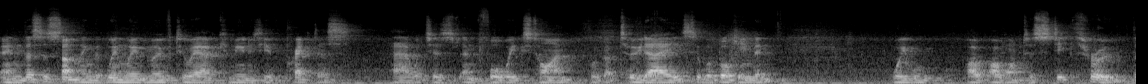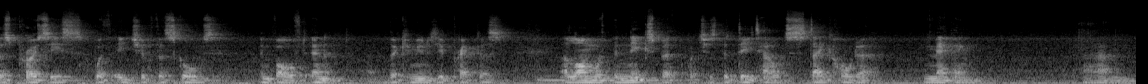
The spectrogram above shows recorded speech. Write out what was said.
and this is something that when we move to our community of practice, uh, which is in four weeks' time, we've got two days that we're bookending. We will, I, I want to step through this process with each of the schools involved in it, the community of practice, along with the next bit, which is the detailed stakeholder mapping um,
